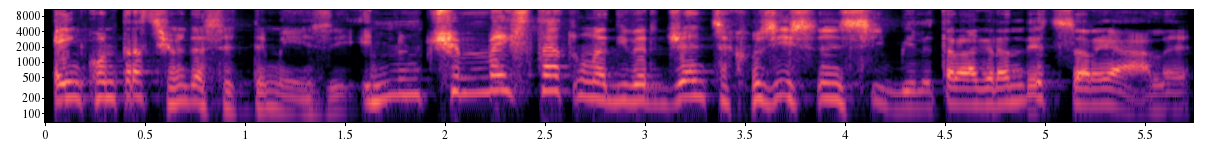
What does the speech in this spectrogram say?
è in contrazione da sette mesi e non c'è mai stata una divergenza così sensibile tra la grandezza reale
